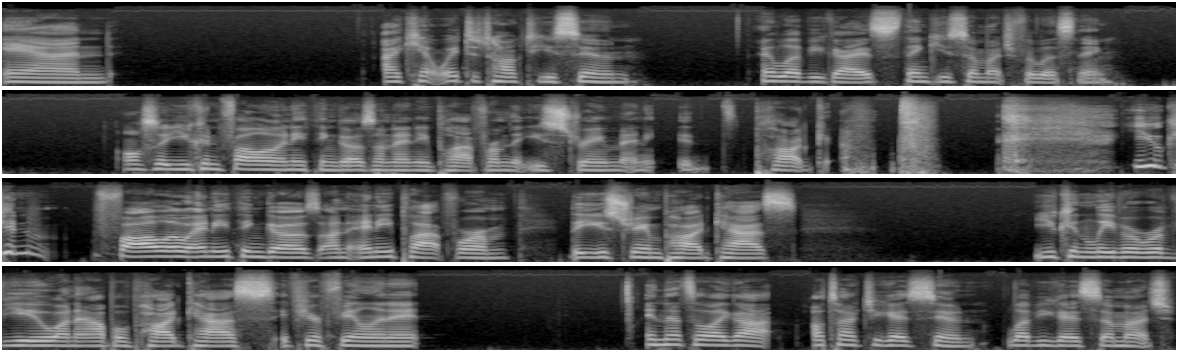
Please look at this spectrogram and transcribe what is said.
And I can't wait to talk to you soon. I love you guys. Thank you so much for listening. Also, you can follow Anything Goes on any platform that you stream any it's podcast. you can follow Anything Goes on any platform that you stream podcasts. You can leave a review on Apple Podcasts if you're feeling it. And that's all I got. I'll talk to you guys soon. Love you guys so much.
